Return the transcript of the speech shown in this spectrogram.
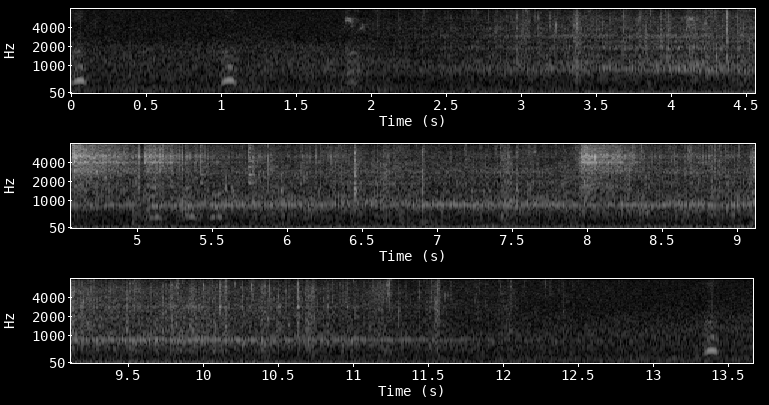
Woo!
